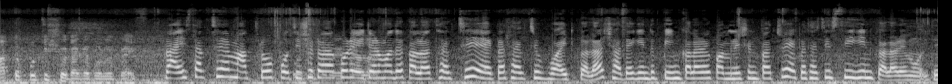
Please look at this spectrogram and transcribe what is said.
মাত্র 2500 টাকা পড়বে প্রাইস প্রাইস থাকছে মাত্র পঁচিশশো টাকা করে এটার মধ্যে কালার থাকছে একটা থাকছে হোয়াইট কালার সাথে কিন্তু পিঙ্ক কালারের কম্বিনেশন পাচ্ছ একটা থাকছে সিগিন কালারের মধ্যে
